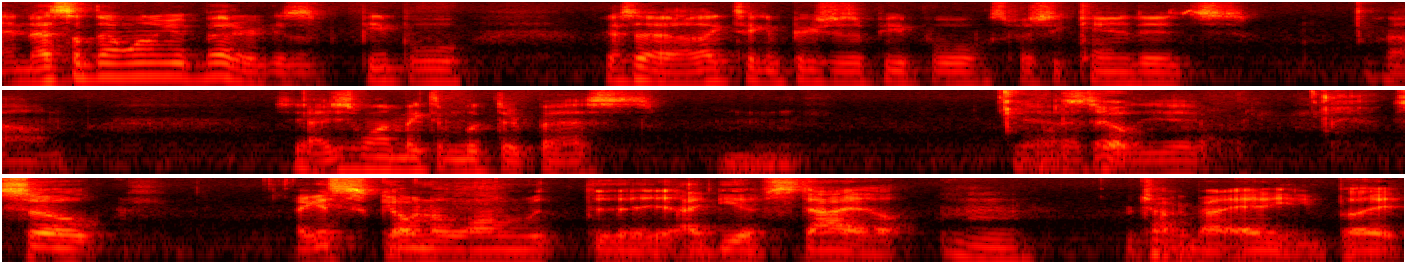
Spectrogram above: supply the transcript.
and that's something I want to get better because people, like I said, I like taking pictures of people, especially candidates. Um, so yeah, I just want to make them look their best. Mm. Yeah, That's that's really it. so i guess going along with the idea of style Mm. we're talking about editing but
